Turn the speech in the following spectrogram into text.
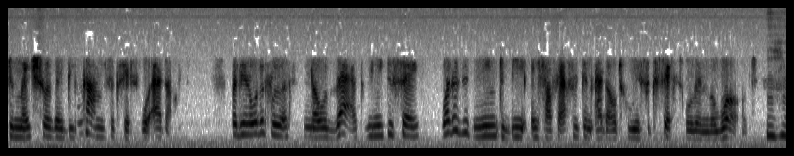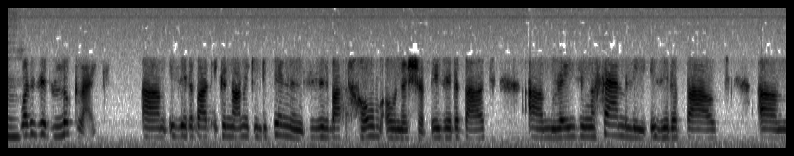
to make sure they become successful adults? But in order for us to know that, we need to say, what does it mean to be a South African adult who is successful in the world? Mm-hmm. What does it look like? Um, is it about economic independence? Is it about home ownership? Is it about um, raising a family? Is it about um,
